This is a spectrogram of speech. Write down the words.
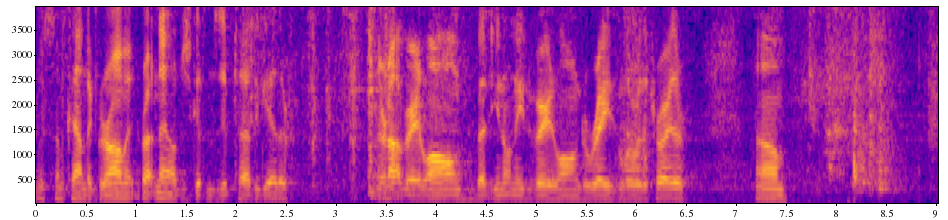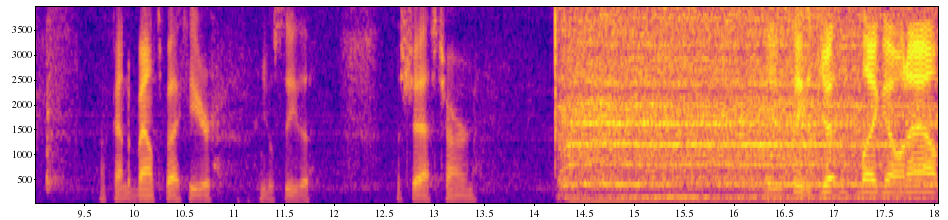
with some kind of grommet. Right now, I'll just get them zip tied together. They're not very long, but you don't need very long to raise and lower the trailer. Um, I'll kind of bounce back here. You'll see the, the shafts turn. So you can see the jack leg going out.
